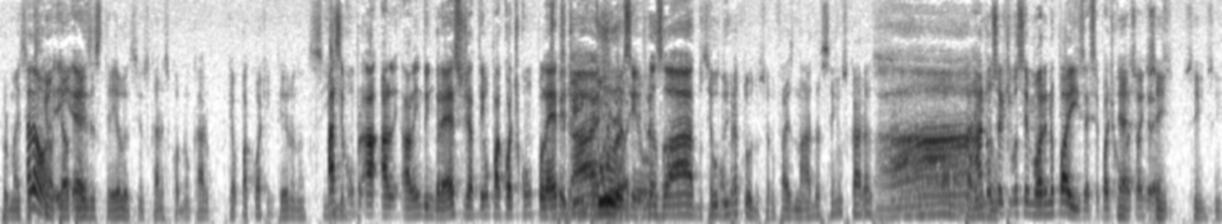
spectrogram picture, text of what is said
Por mais que Ah, você não, tenha hotel e- é. três estrelas, assim, os caras cobram caro, porque é o pacote inteiro, né? Sim. Ah, você compra, a- a- além do ingresso, já tem um pacote completo de tour, pacote assim. um- translado, Você tudo. compra tudo, você não faz nada sem os caras. Ah, Ah, a não junto. ser que você more no país, aí você pode comprar É, só ingresso. Sim, sim, sim.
